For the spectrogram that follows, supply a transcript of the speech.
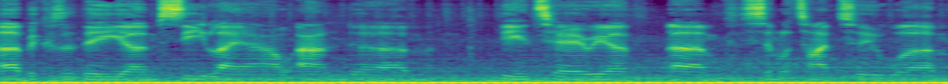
uh, because of the um, seat layout and um, the interior, um, similar type to um,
